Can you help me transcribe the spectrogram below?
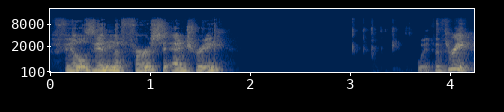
fills in the first entry with a 3.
